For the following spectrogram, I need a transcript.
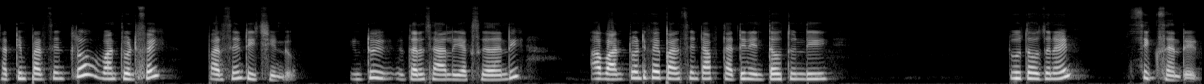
Thirteen పర్సెంట్లో వన్ ట్వంటీ ఫైవ్ పర్సెంట్ ఇచ్చిండు. ఇంటూ తన శాలరీ ఎక్స్ కదండి. ఆ one twenty five percent of thirteen ఎంత అవుతుంది two thousand and six hundred.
